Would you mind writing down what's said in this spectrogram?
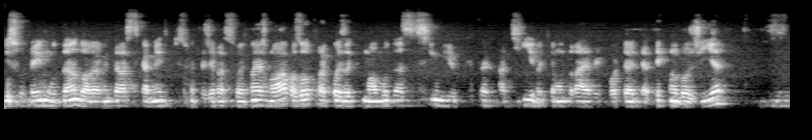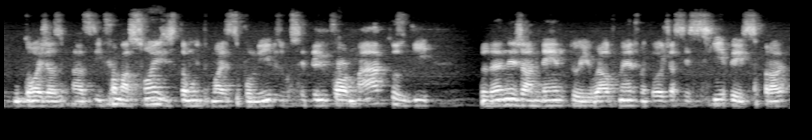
Isso vem mudando, obviamente, drasticamente, principalmente as gerações mais novas. Outra coisa que uma mudança significativa, que é um driver importante, é a tecnologia. Então, hoje as, as informações estão muito mais disponíveis. Você tem formatos de planejamento e wealth management hoje acessíveis para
